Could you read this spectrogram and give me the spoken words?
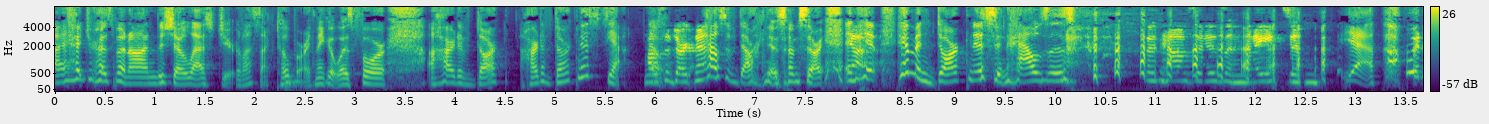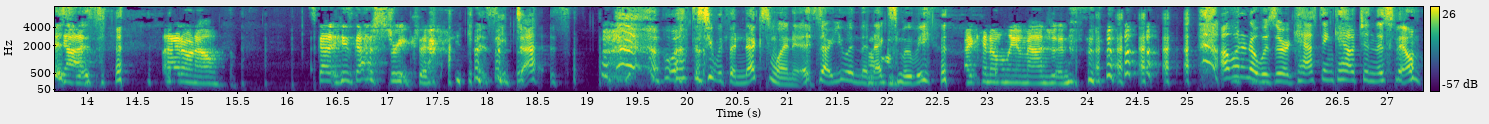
I had your husband on the show last year, last October, I think it was for a Heart of Dark, Heart of Darkness. Yeah, House of Darkness? House of Darkness. I'm sorry, and Yeah. him, him and darkness and houses. And houses and nights and yeah, what is Yeah. this? I don't know. He's got he's got a streak there. yes, he does. we'll have to see what the next one is. Are you in the next Oh. movie? I can only imagine. I want to know: was there a casting couch in this film?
